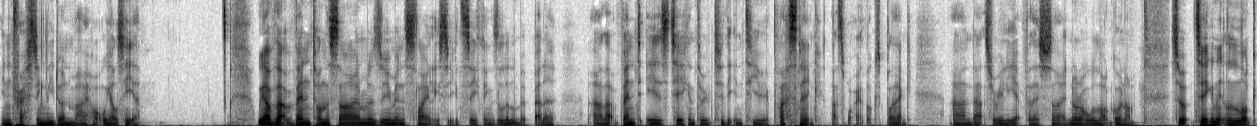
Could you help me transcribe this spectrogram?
interestingly done by Hot Wheels here. We have that vent on the side. I'm going to zoom in slightly so you can see things a little bit better. Uh, that vent is taken through to the interior plastic. That's why it looks black. And that's really it for this side. Not a whole lot going on. So taking a look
